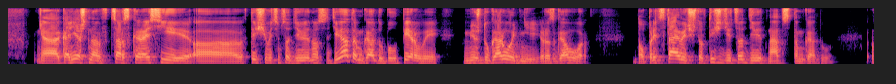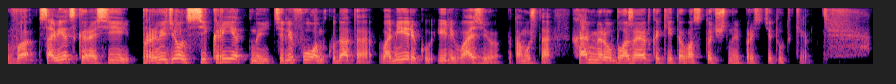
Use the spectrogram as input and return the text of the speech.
а, конечно, в царской России а, в 1899 году был первый междугородний разговор. Но представить, что в 1919 году в советской России проведен секретный телефон куда-то в Америку или в Азию, потому что Хаммеры ублажают какие-то восточные проститутки.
